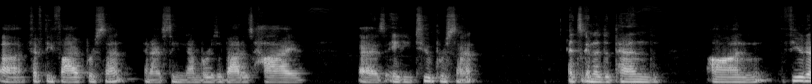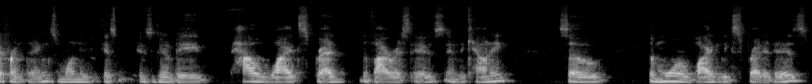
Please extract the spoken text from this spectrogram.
uh, 55%, and I've seen numbers about as high as 82%. It's going to depend on a few different things. One is, is going to be how widespread the virus is in the county. So, the more widely spread it is,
